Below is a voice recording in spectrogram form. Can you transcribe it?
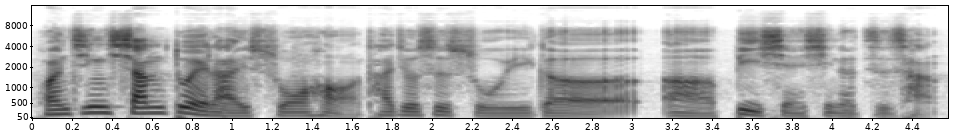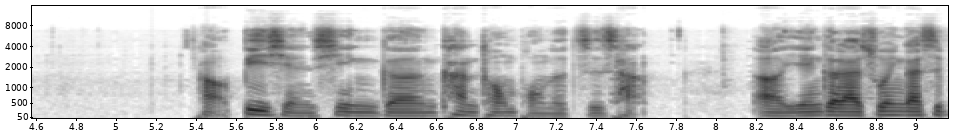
黄金相对来说哈，它就是属于一个呃避险性的资产。好，避险性跟抗通膨的资产。呃，严格来说应该是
